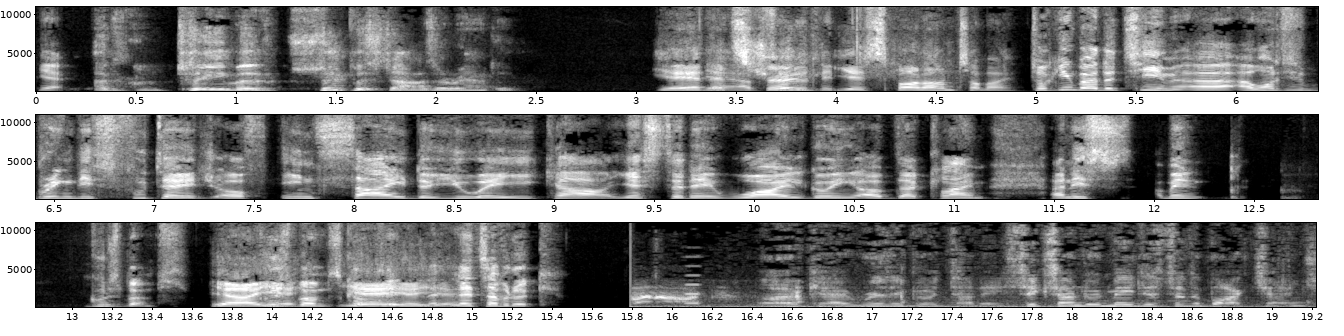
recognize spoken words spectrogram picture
Yeah. a team of superstars around him. Yeah, that's true. absolutely. You're spot on, Tomo. Talking about the team, uh, I wanted to bring this footage of inside the UAE car yesterday while going up that climb. And it's, I mean, goosebumps. Yeah, yeah. Goosebumps. Yeah, complete. yeah, Let- yeah. Let's have a look. Okay, really good, Tadej. 600 meters to the bike change.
